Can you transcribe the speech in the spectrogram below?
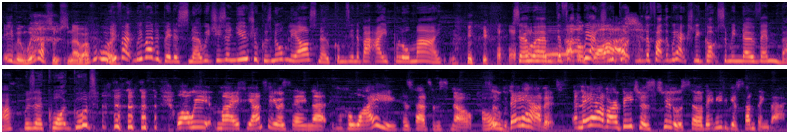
Even we've had some snow, haven't we? We've had we've had a bit of snow, which is unusual because normally our snow comes in about April or May. So um, the fact that Oh, we gosh. actually got the fact that we actually got some in November was uh, quite good. Well, we my fiance was saying that Hawaii has had some snow, Oh. so they have it, and they have our beaches too. So they need to give something back.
